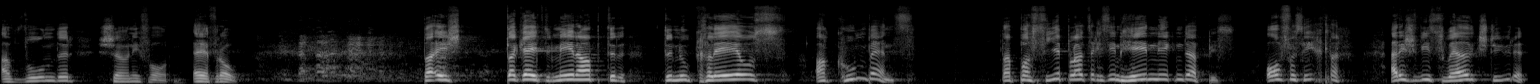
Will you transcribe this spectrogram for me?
eine wunderschöne Form. Äh, Frau. da, ist, da geht mir ab der, der Nucleus accumbens. Da passiert plötzlich in seinem Hirn irgendetwas. Offensichtlich. Er ist visuell gesteuert.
